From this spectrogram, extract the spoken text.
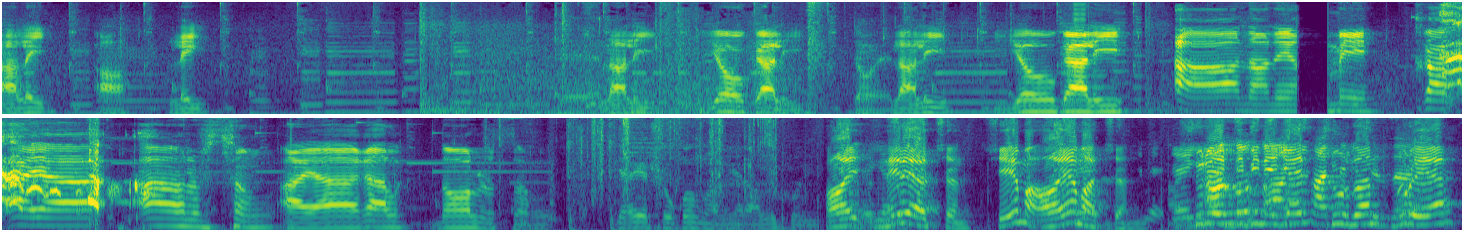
Ali. Ali. Lali, yo gali, do lali, yo gali, anane mi, kalk ayağa olursun, ayağa kalk ne olursun. Ya şok olma abi ya aldık oyunu. Ay nereye atacaksın? Şeye mi? A'ya mı atacaksın? Şuraya Anlos dibine gel. saatte Şuradan bitirdi. buraya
